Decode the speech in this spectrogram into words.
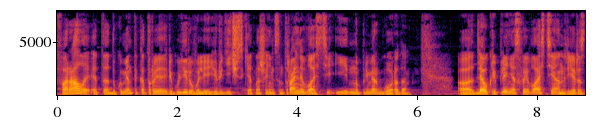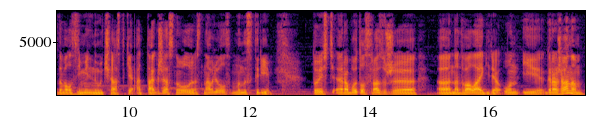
Форалы — это документы, которые регулировали юридические отношения центральной власти и, например, города. Э, для укрепления своей власти Анри раздавал земельные участки, а также основывал и останавливал монастыри. То есть э, работал сразу же э, на два лагеря. Он и горожанам,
